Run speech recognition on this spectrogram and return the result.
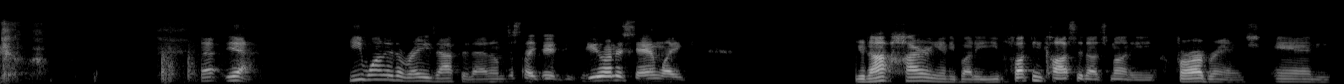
that That, yeah. He wanted a raise after that. I'm just like, dude, do you understand? Like, you're not hiring anybody. You fucking costed us money for our branch. And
